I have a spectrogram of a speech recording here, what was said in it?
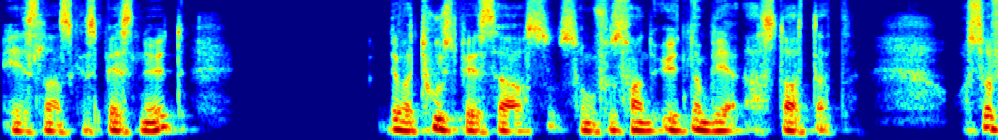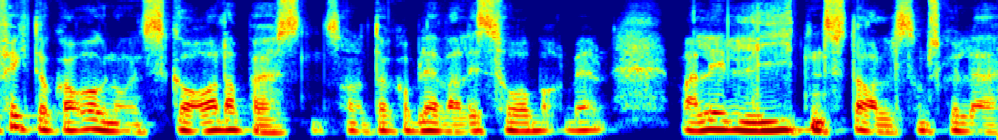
islandske spissen, ut. Det var to spisser som forsvant uten å bli erstattet. Og Så fikk dere òg noen skader på høsten, sånn at dere ble veldig sårbare. Det ble en veldig liten stall som skulle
